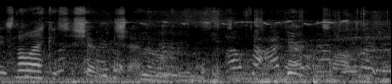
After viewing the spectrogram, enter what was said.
It's not like it's a show and oh, show.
